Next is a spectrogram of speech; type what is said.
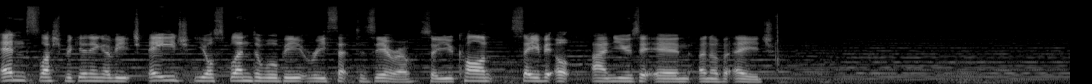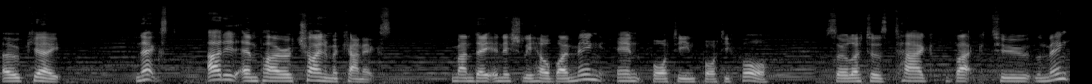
end slash beginning of each age, your splendor will be reset to zero. So you can't save it up and use it in another age. Okay. Next, added Empire of China mechanics. Mandate initially held by Ming in 1444. So let us tag back to the Ming.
